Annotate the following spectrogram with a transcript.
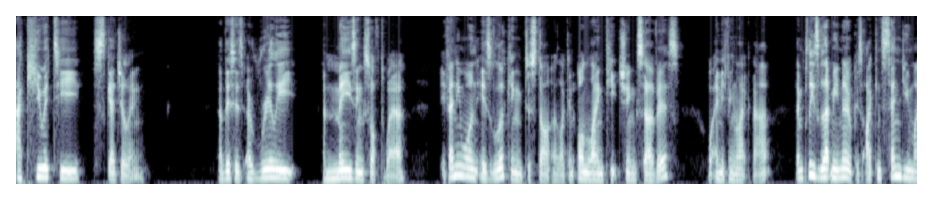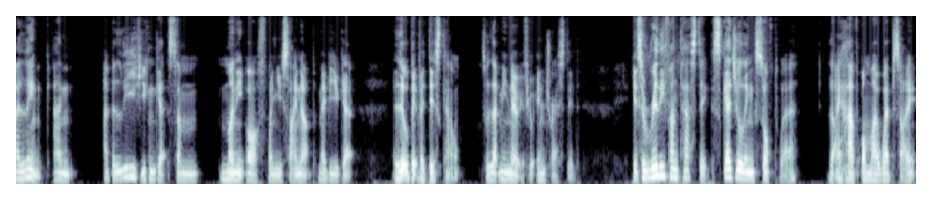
Acuity Scheduling. Now, this is a really amazing software. If anyone is looking to start a, like an online teaching service or anything like that, then please let me know because I can send you my link and I believe you can get some money off when you sign up. Maybe you get a little bit of a discount. So let me know if you're interested. It's a really fantastic scheduling software that I have on my website,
